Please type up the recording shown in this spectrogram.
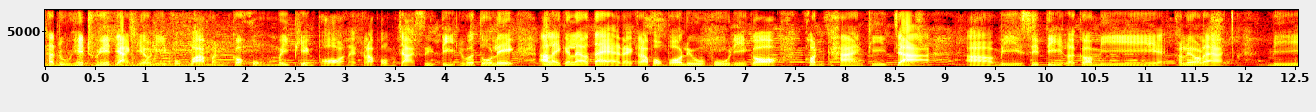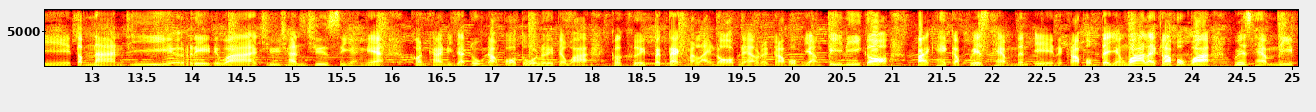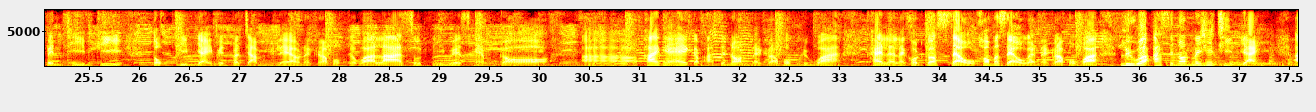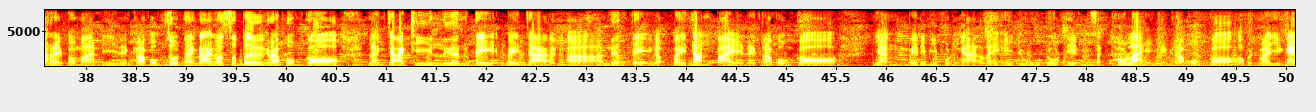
ถ้าดู head to head อย่างเดียวนี่ผมว่ามันก็คงไม่เพียงพอนะครับผมจากสถิติหรือว่าตัวเลขอะไรก็แล้วแต่นะครับผมเพราะลิเวอร์พูลนี่ก็ค่อนข้างที่จะมีสถิติแล้วก็มีเขาเรียกว่าอะไร มีตำนานที่เรียกได้ว่าชื่อชั้นชื่อเสียงเนี่ยค่อนข้างที่จะโด่งดังพอตัวเลย แต่ว่าก็เคยแป๊กๆมาหลายรอบแล้วนะครับผมอย่างปีนี้ก็แป๊กให้กับเวสต์แฮมนั่นเองนะครับผมแต่ยังว่าอะไรครับผมว่าเวสต์แฮมนี่เป็นทีมที่ตบทีมใหญ่เป็นประจำอยู่แล้วนะครับผมแต่ว่าล่าสุดนี่เวสต์แฮมก็ พ่ายแพ้ให้กับอาร์เซนอลนะครับผมหรือว่าใครหลาย ๆ คนก็แซวเข้ามาแซวกันนะครับผมว่าหรือว่าอาร์เซนอลไม่ใช่ทีมใหญ่อะไรประมาณนี้นะครับผมส่วนทางด้านของสเปอร์ครับผมก็หลังจากที่เลื่อนเตะไปจากาเลื่อนเตะกับไบตันไปนะครับผมก็ยังไม่ได้มีผลงานอะไรให้ดูโดดเด่นสักเท่าไหร่นะครับผมก็เอาเป็นว่ายังไง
